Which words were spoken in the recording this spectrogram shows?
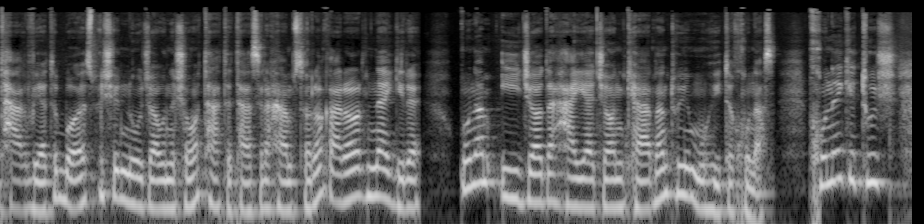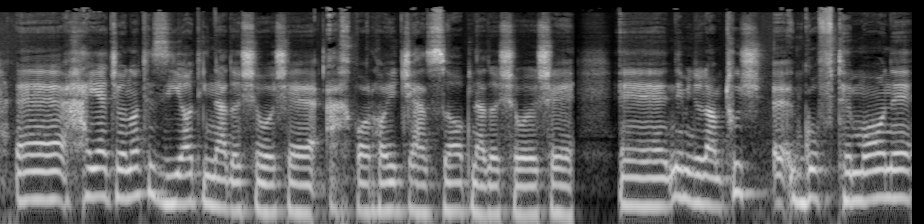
تقویت باعث بشه نوجوان شما تحت تاثیر همسالا قرار نگیره. اونم ایجاد هیجان کردن توی محیط خونه است. خونه که توش هیجانات زیادی نداشته باشه اخبارهای جذاب نداشته باشه نمی‌دونم توش گفتمان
